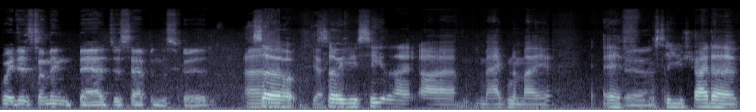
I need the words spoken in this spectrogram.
Wait, did something bad just happen to Squid? Um, so yeah, so you see that uh, Magnemite. If Yeah. so, you try to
